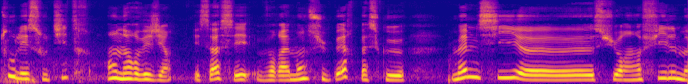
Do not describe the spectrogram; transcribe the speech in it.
tous les sous-titres en norvégien. Et ça c'est vraiment super parce que même si euh, sur un film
